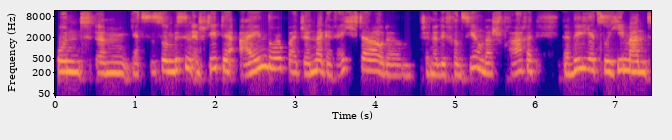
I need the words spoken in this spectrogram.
Und ähm, jetzt ist so ein bisschen entsteht der Eindruck bei gendergerechter oder genderdifferenzierender Sprache, da will jetzt so jemand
